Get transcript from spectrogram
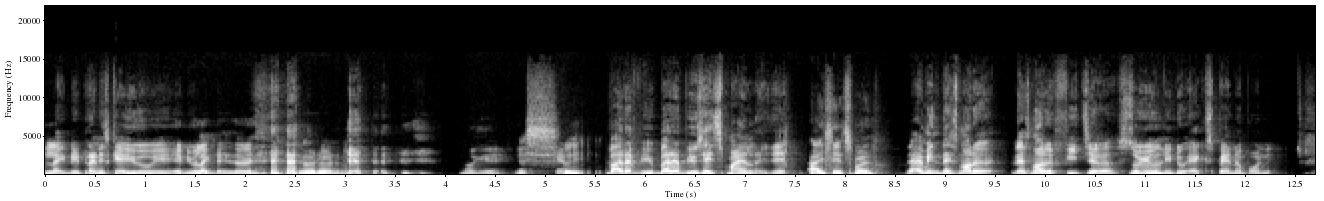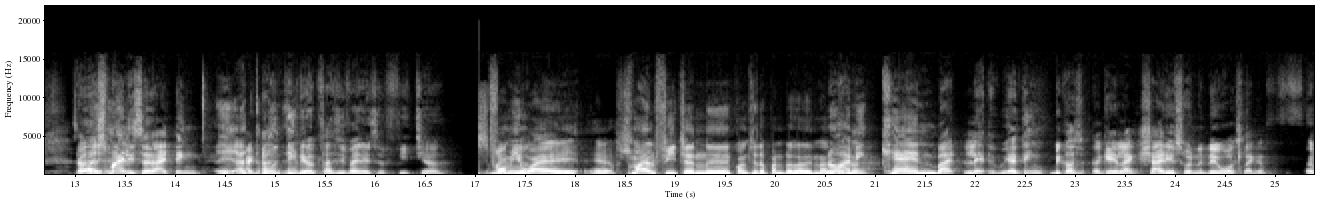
like they trying to scare you away and you like that. no, no, no. okay. Yes. Yeah. So, but if you but if you say smile, is it? I say smile. I mean that's not a that's not a feature, so mm. you'll need to expand upon it. Uh, I, smile is a I think I, I, I don't think they'll classify it as a feature. For me, why I, uh, smile feature consider பண்றதா No, I mean can, but le- I think because okay, like Sharif Sonade was like a, a,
